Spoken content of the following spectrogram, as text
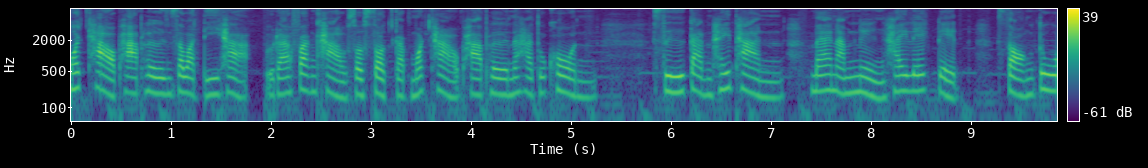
มดข่าวพาเพลิน สวัสดีค่ะ รับฟังข่าวสดๆ กับมดข่าวพาเพลินนะคะทุกคน ซื้อกันให้ทัน แม่น้ำหนึ่งให้เลขเด็ด 2 ตัว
